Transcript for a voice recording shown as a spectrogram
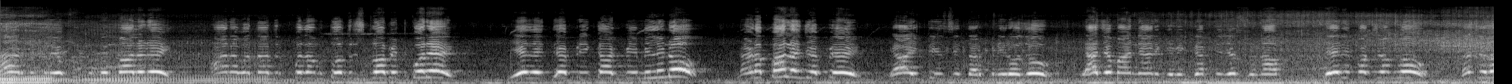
కార్మికుల యొక్క కుటుంబాలని మానవతా దృక్పథంతో దృష్టిలో పెట్టుకొని ఏదైతే ప్రీకాట్ మీ మిల్లును నడపాలని చెప్పి ఏఐటీసీ తరపున ఈరోజు యాజమాన్యానికి విజ్ఞప్తి చేస్తున్నాం. దేని పక్షంలో దశల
